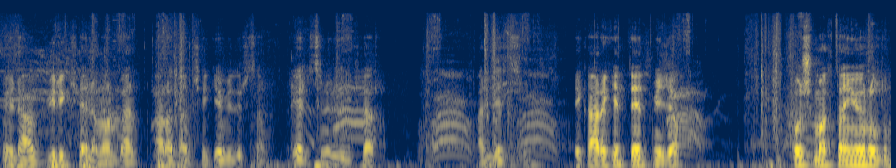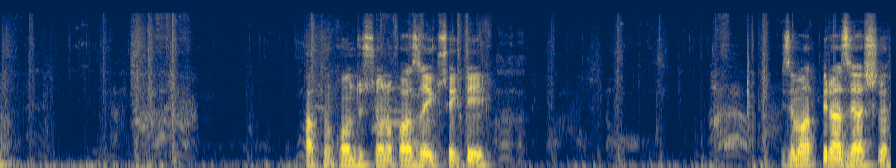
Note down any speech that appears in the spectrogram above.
Şöyle abi bir iki eleman ben aradan çekebilirsem gerisini bizimkiler halletsin. Pek hareket de etmeyeceğim. Koşmaktan yoruldum. Atın kondisyonu fazla yüksek değil. Bizim at biraz yaşlı.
